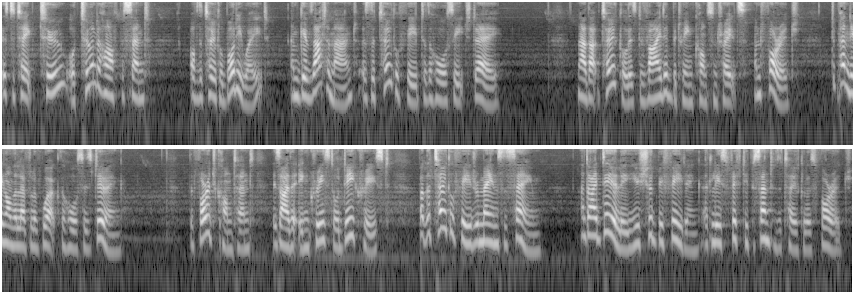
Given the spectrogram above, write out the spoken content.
is to take 2 or 2.5% of the total body weight and give that amount as the total feed to the horse each day. Now that total is divided between concentrates and forage, depending on the level of work the horse is doing. The forage content is either increased or decreased, but the total feed remains the same, and ideally you should be feeding at least 50% of the total as forage.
